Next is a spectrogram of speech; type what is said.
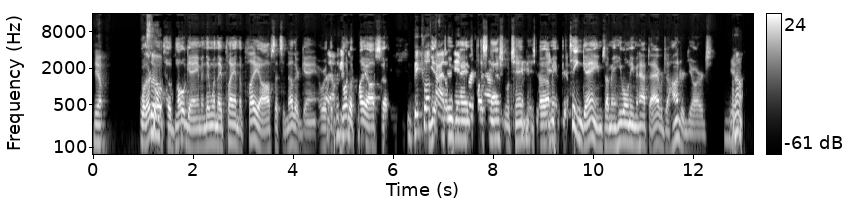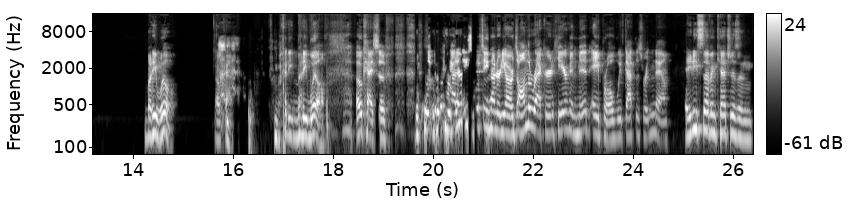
Yep. Well, they're so, going to a bowl game, and then when they play in the playoffs, that's another game. Or yeah, they're going to playoffs. So Big 12 title game plus national championship. So, I mean, 15 games. I mean, he won't even have to average 100 yards. Yeah. No. But he will. Okay. but he but he will. Okay, so, so we've got at least 1500 yards on the record here in mid-April. We've got this written down. 87 catches and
